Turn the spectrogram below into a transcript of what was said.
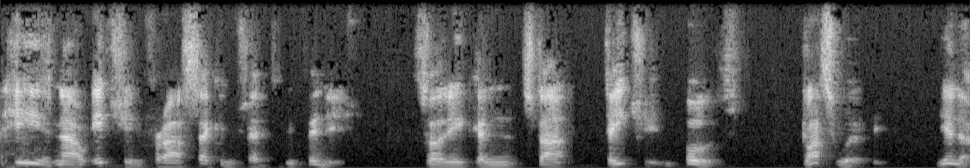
he is now itching for our second shed to be finished so that he can start teaching us glassworking, you know.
